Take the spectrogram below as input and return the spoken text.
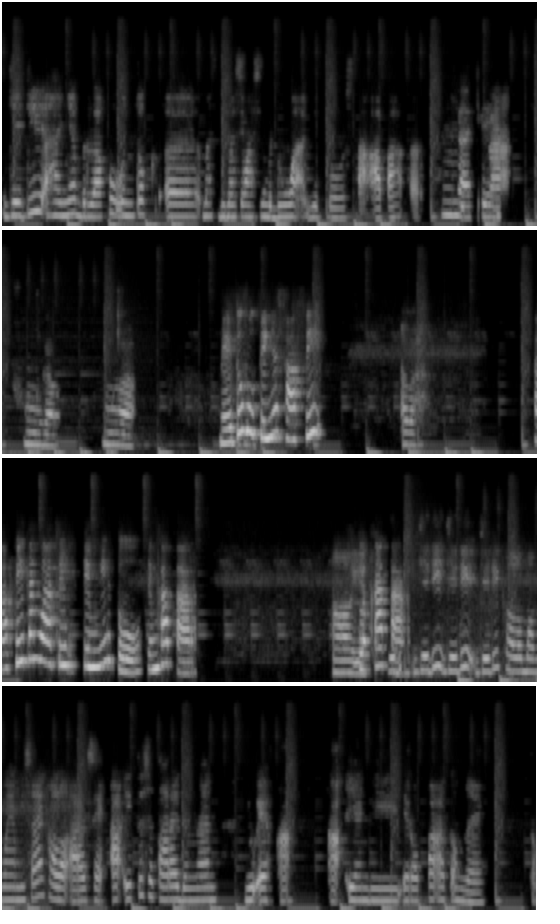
jadi hanya berlaku untuk mas di masing-masing benua gitu. Sta apa? eh, Enggak sih. kira- Enggak. Enggak. Nah, itu buktinya Safi Apa? Safi kan latih tim itu, tim Qatar. Oh iya. Klub Qatar. Jadi jadi jadi kalau mamanya misalnya kalau ACA itu setara dengan UEFA A yang di Eropa atau enggak ya? Atau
